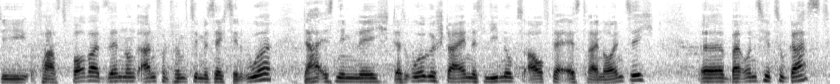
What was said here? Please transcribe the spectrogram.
die Fast Forward Sendung an von 15 bis 16 Uhr. Da ist nämlich das Urgestein des Linux auf der S390 äh, bei uns hier zu Gast.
